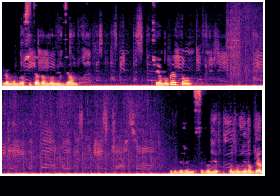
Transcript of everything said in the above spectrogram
Tyle mądrości to ja dawno nie widziałam. Czy ja mogę to? Widzę, że nic tego nie, temu nie robię.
